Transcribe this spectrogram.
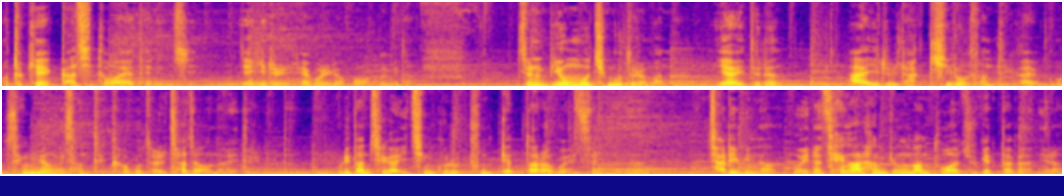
어떻게까지 도와야 되는지 얘기를 해보려고 합니다. 저는 미혼모 친구들을 만나요. 이 아이들은 아이를 낳기로 선택하였고 생명을 선택하고 저를 찾아온 아이들입니다. 우리 단체가 이 친구를 품겠다라고 했을 때는 자립이나 뭐 이런 생활 환경만 도와주겠다가 아니라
